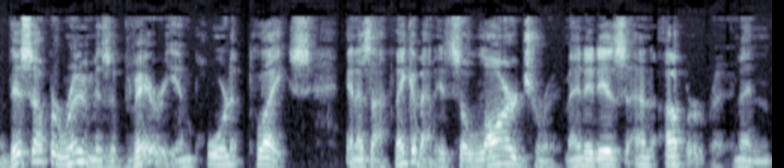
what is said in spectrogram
this upper room is a very important place. And as I think about it, it's a large room and it is an upper room. And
